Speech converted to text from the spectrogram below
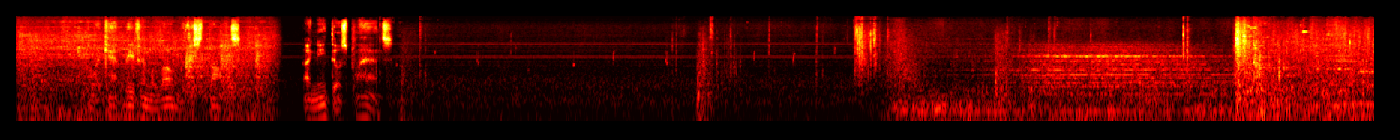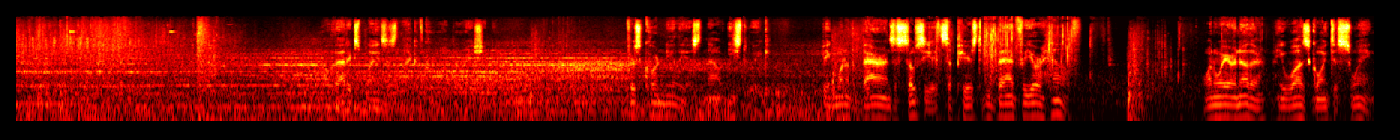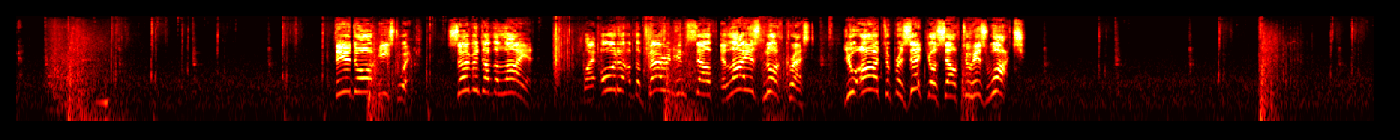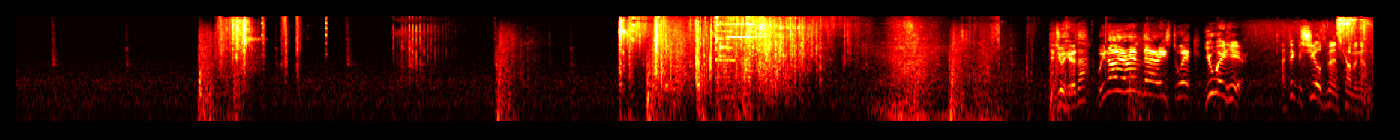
Well, I can't leave him alone with his thoughts. I need those plans. First Cornelius, now Eastwick. Being one of the Baron's associates appears to be bad for your health. One way or another, he was going to swing. Theodore Eastwick, servant of the Lion. By order of the Baron himself, Elias Northcrest, you are to present yourself to his watch. Did you hear that? We know you're in there, Eastwick! You wait here. I think the shieldsman's coming up.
